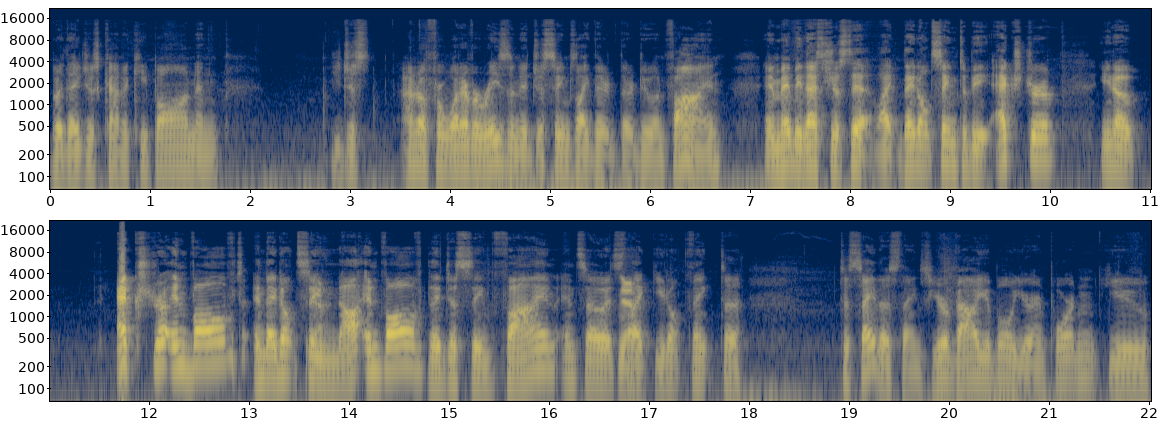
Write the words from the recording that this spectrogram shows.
but they just kind of keep on, and you just I don't know for whatever reason it just seems like they're they're doing fine, and maybe that's just it. Like they don't seem to be extra, you know. Extra involved, and they don't seem Yeah. not involved. They just seem fine, and so it's Yeah. like you don't think to to say those things. You're valuable. You're important. You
